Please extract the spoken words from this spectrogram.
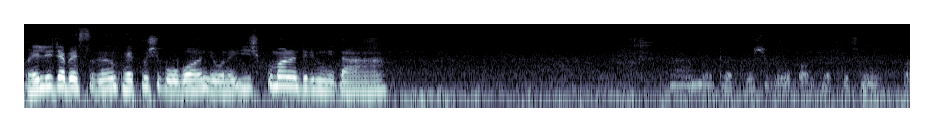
어, 엘리자베스금 195번. 요거는 29만원 드립니다. 다음에 195번, 196번.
